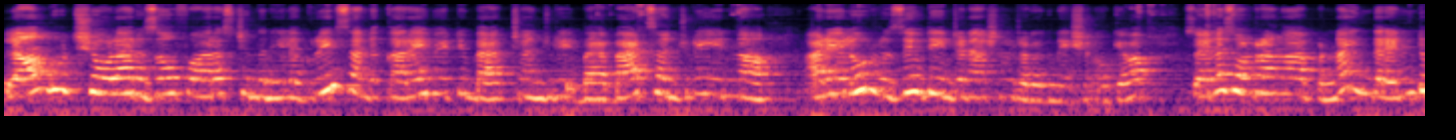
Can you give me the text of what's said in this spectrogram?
Longwood Shola Reserve Forest in the Nilgiris and Karaiveti Bat Sanctuary, Bat Sanctuary in uh, Ariyalur received the international recognition. ஓகேவா ஸோ என்ன சொல்றாங்க அப்படின்னா இந்த ரெண்டு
